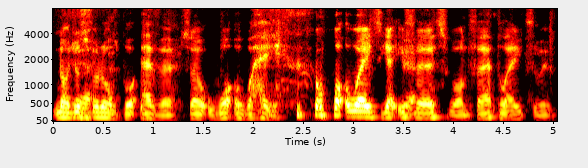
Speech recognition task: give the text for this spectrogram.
Not just Yeah. for us, but ever. So, what a way. what a way to get your Yeah. first one. Fair play to him.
